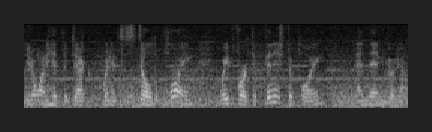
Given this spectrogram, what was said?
You don't want to hit the deck when it's still deploying. Wait for it to finish deploying and then go down.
